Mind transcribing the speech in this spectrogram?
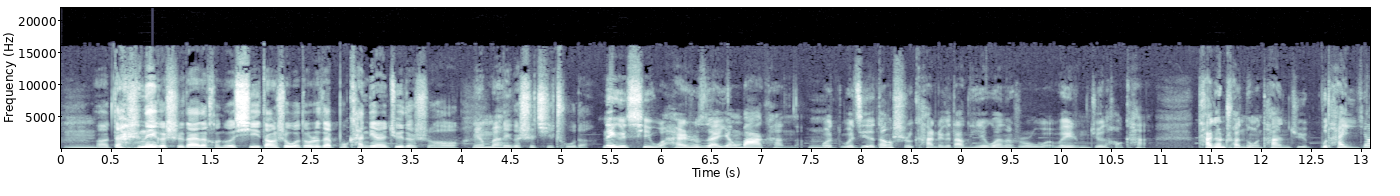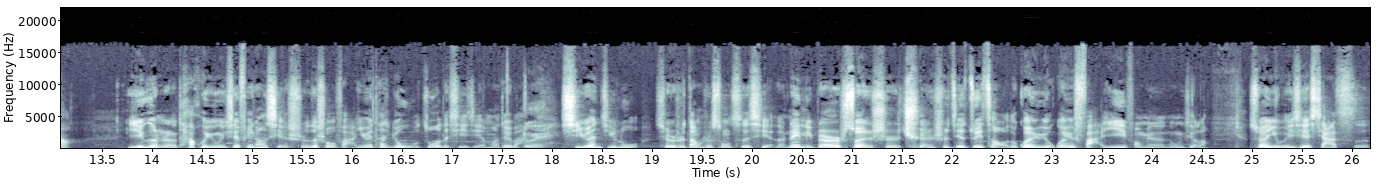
嗯啊、但是那个时代的很多戏，当时我都是在不看电视剧的时候，明白。那个时期出的。那个戏我还是在央八看的。嗯我我记得当时看这个《大宋提刑官》的时候，我为什么觉得好看？它跟传统的探案剧不太一样。一个呢，他会用一些非常写实的手法，因为他有仵作的细节嘛，对吧？对，《洗冤集录》其实是当时宋慈写的，那里边算是全世界最早的关于有关于法医方面的东西了。虽然有一些瑕疵，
